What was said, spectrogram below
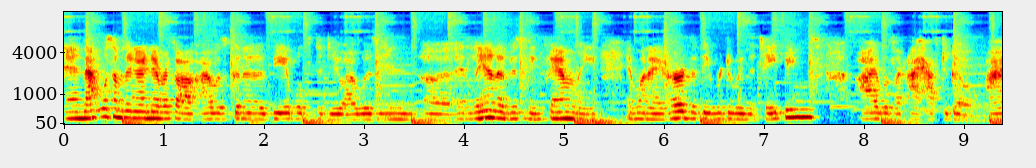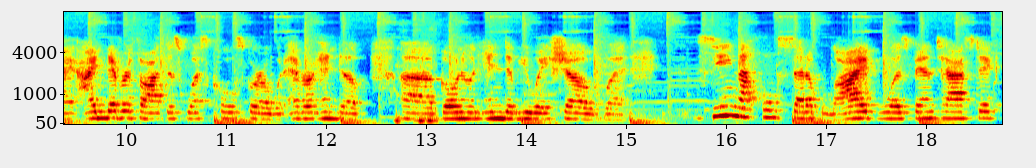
and that was something I never thought I was gonna be able to do. I was in uh, Atlanta visiting family, and when I heard that they were doing the tapings, I was like, I have to go. I, I never thought this West Coast girl would ever end up uh, going to an NWA show, but seeing that whole setup live was fantastic.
